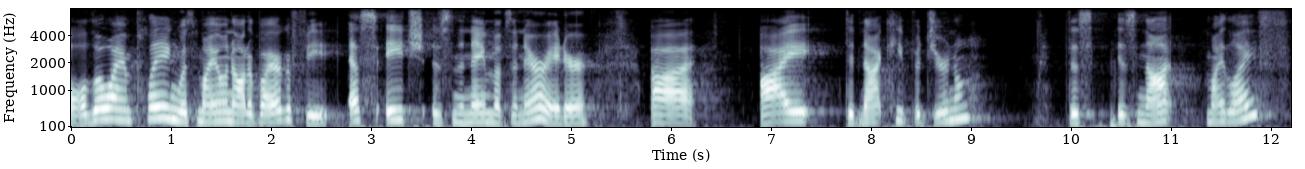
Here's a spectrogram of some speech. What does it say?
although I am playing with my own autobiography, SH is the name of the narrator, uh, I did not keep a journal. This is not my life.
